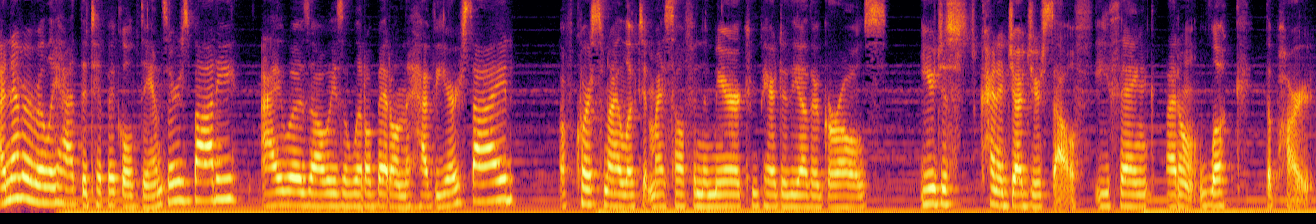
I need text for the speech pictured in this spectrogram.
I never really had the typical dancer's body. I was always a little bit on the heavier side. Of course, when I looked at myself in the mirror compared to the other girls, you just kind of judge yourself. You think, I don't look the part.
